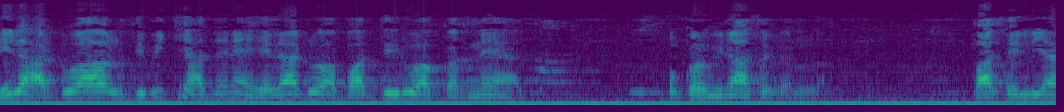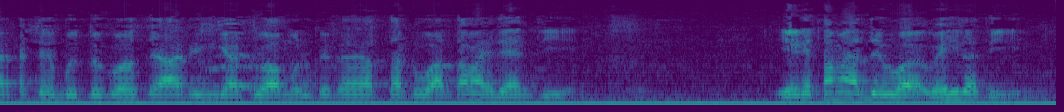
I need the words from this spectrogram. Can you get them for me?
හෙළ අටුවාවල තිබිච්ච අද නැහැ. හෙළ අටුවා පතිරුවක් කර නැහැ අද. ඔක විනාශ කරලා. පසෙලියාකට බුද්ධ කෝෂය ආරින්ගේ අටුවා මුල් පිටට අටුවා තමයි දැන් තියෙන්නේ. ඒක තමයි අද වෙහිලා තියෙන්නේ.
